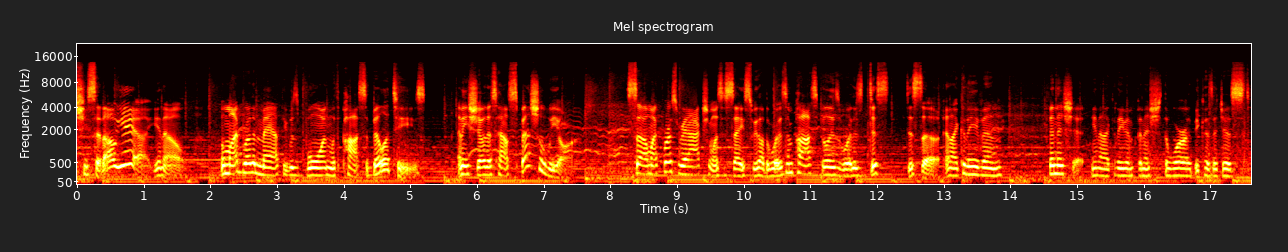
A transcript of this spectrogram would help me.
she said, oh yeah, you know, well, my brother Matthew was born with possibilities, and he showed us how special we are. So my first reaction was to say, sweetheart, the word is impossibilities, the word is dis, dis, uh, and I couldn't even finish it. You know, I couldn't even finish the word because it just,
